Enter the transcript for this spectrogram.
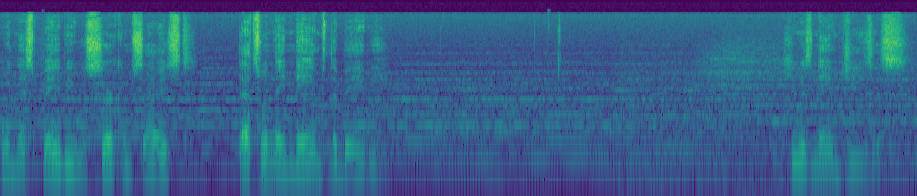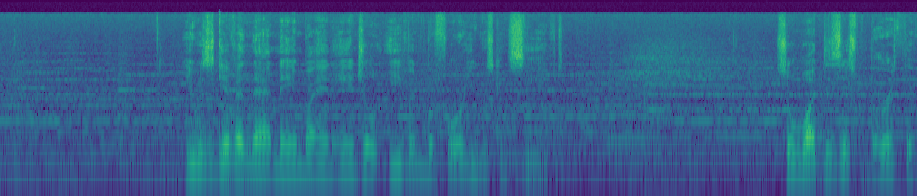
when this baby was circumcised, that's when they named the baby. He was named Jesus. He was given that name by an angel even before he was conceived. So, what does this birth of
